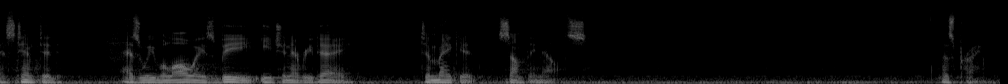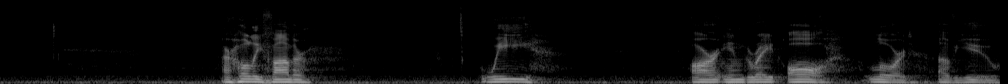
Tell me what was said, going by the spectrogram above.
As tempted as we will always be each and every day to make it something else. Let's pray. Our Holy Father, we are in great awe, Lord, of you.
